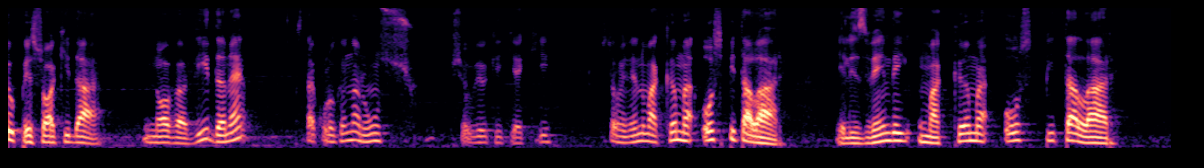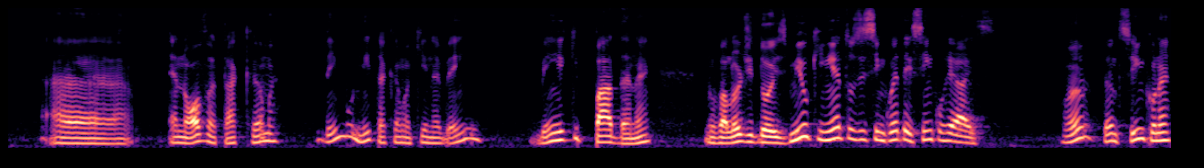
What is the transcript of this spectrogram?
o pessoal aqui da Nova Vida, né? Está colocando anúncio. Deixa eu ver o que, que é aqui. Estão vendendo uma cama hospitalar. Eles vendem uma cama hospitalar. Ah, é nova, tá? A cama. Bem bonita a cama aqui, né? Bem, bem equipada, né? No valor de R$ 2.555. Hã? Tanto cinco, né?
